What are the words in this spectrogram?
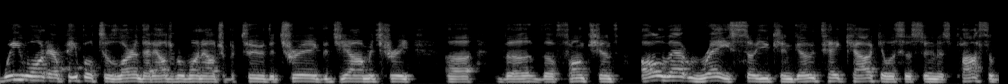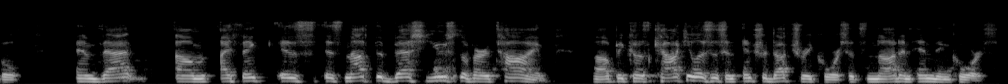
we want our people to learn that Algebra 1, Algebra 2, the trig, the geometry, uh, the, the functions, all of that race so you can go take calculus as soon as possible. And that um, I think is, is not the best use of our time uh, because calculus is an introductory course. It's not an ending course.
